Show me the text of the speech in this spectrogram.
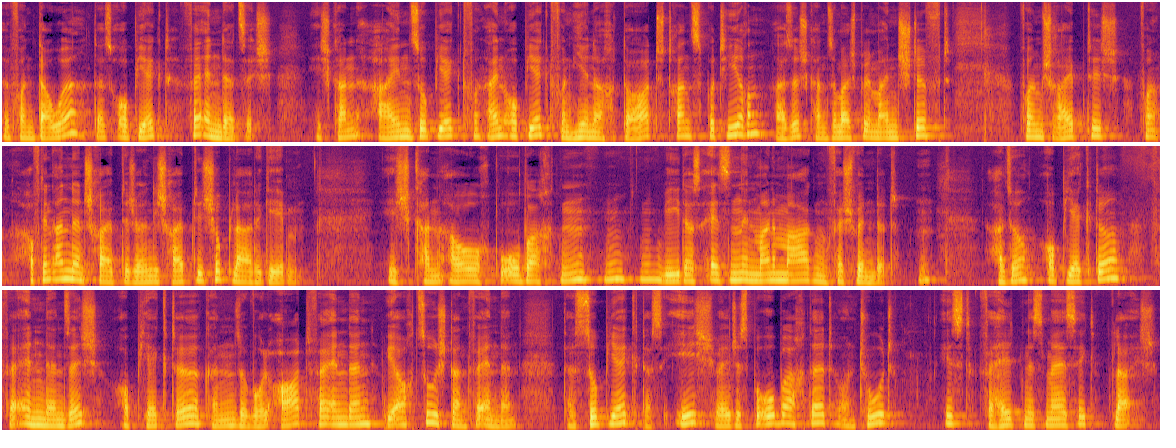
äh, von Dauer, das Objekt verändert sich. Ich kann ein Subjekt von, ein Objekt von hier nach dort transportieren. Also ich kann zum Beispiel meinen Stift vom Schreibtisch auf den anderen Schreibtisch oder in die Schreibtischschublade geben. Ich kann auch beobachten, hm, wie das Essen in meinem Magen verschwindet. Also Objekte verändern sich. Objekte können sowohl Ort verändern wie auch Zustand verändern. Das Subjekt, das Ich, welches beobachtet und tut, ist verhältnismäßig gleich.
